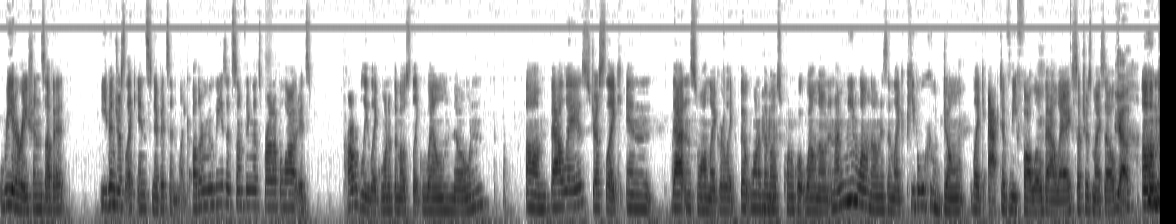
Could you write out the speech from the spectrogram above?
reiterations of it, even just like in snippets and like other movies. It's something that's brought up a lot. It's probably like one of the most like well known um ballets, just like in that and Swan Lake are like the one of the Mhm. most quote unquote well known, and I mean well known as in like people who don't like actively follow ballet, such as myself, yeah. um,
